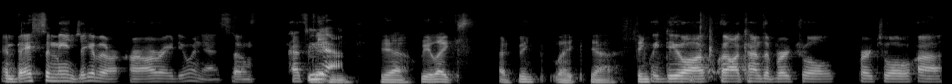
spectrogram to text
And basically, me and Jacob are, are already doing that, so that's good. Yeah. Mhm. Yeah. We like I think like yeah, I think We do all, all kinds of virtual virtual uh,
